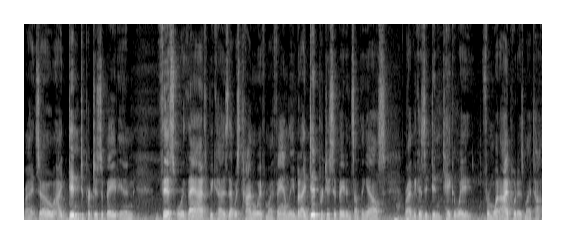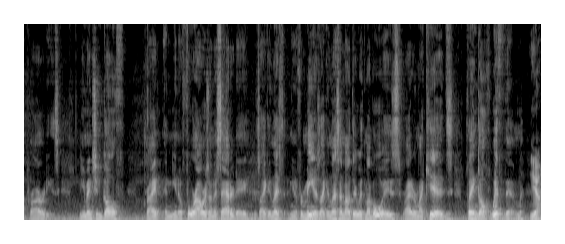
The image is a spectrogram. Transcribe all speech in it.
Right. So I didn't participate in this or that because that was time away from my family, but I did participate in something else, right? Because it didn't take away from what I put as my top priorities. You mentioned golf, right? And you know, four hours on a Saturday. It's like unless you know, for me, it's like unless I'm out there with my boys, right, or my kids playing golf with them. Yeah.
